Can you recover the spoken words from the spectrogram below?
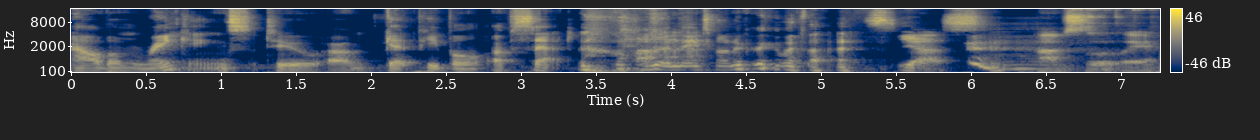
album rankings to um, get people upset when they don't agree with us. Yes. Absolutely.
